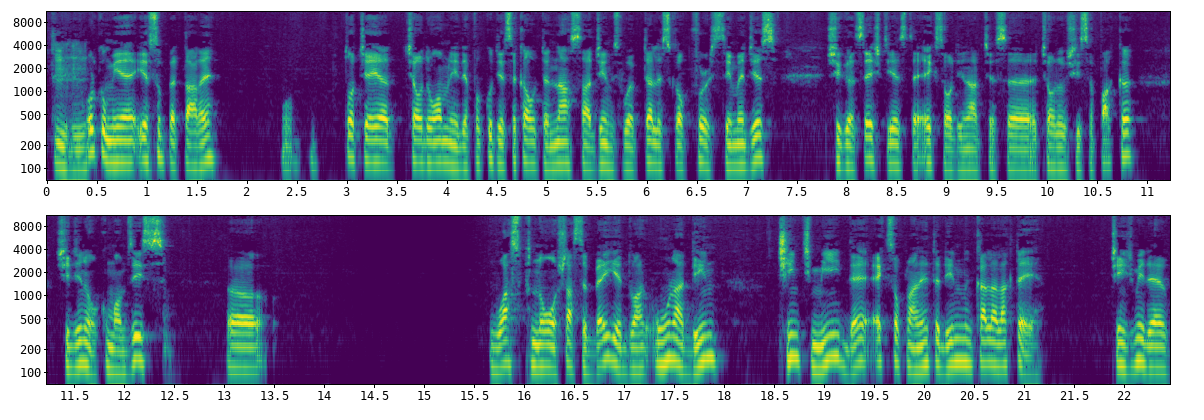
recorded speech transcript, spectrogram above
Uh-huh. Oricum, e, e super tare. Tot ce, ce au de oamenii de făcut este să caute NASA James Webb Telescope First Images și găsești, este extraordinar ce, să, ce au reușit să facă. Și din nou, cum am zis, uh, WASP-96b e doar una din 5.000 de exoplanete din Calea Lactee. 5.000 de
